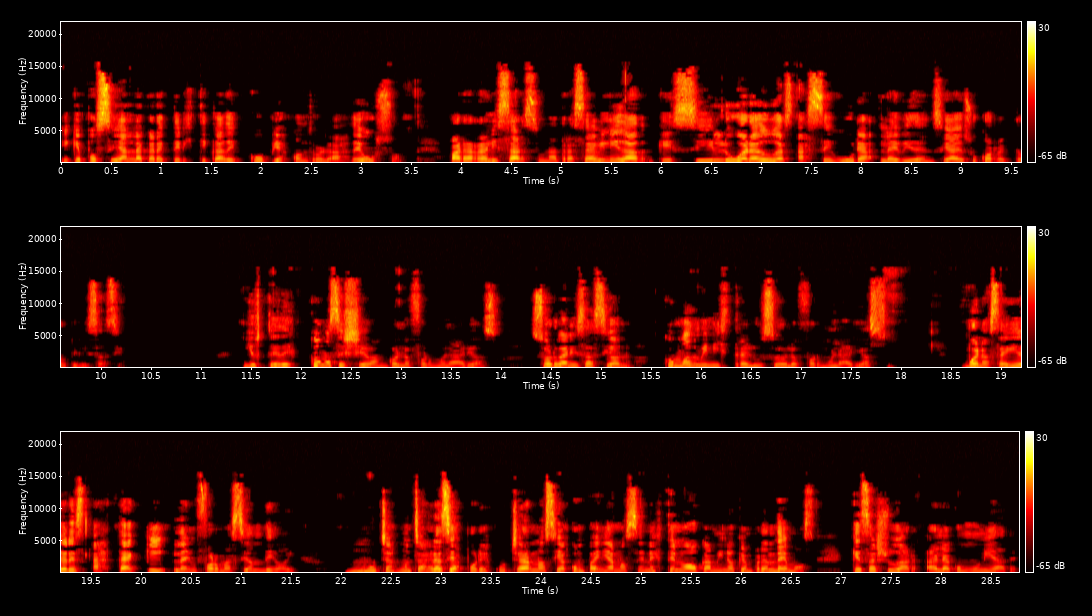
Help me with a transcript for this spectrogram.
y que posean la característica de copias controladas de uso, para realizarse una trazabilidad que sin lugar a dudas asegura la evidencia de su correcta utilización. ¿Y ustedes cómo se llevan con los formularios? ¿Su organización cómo administra el uso de los formularios? Bueno, seguidores, hasta aquí la información de hoy. Muchas, muchas gracias por escucharnos y acompañarnos en este nuevo camino que emprendemos, que es ayudar a la comunidad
